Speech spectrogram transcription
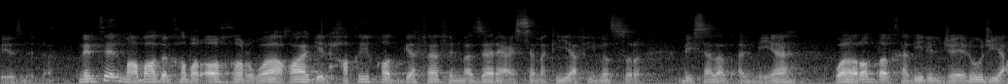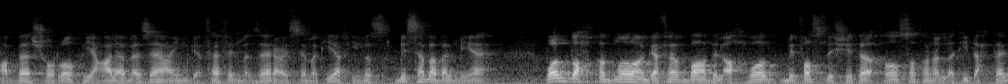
بإذن الله. ننتقل مع بعض الخبر آخر وعاجل حقيقة جفاف المزارع السمكية في مصر بسبب المياه. ورد الخبير الجيولوجي عباس شراقي على مزاعم جفاف المزارع السمكية في مصر بسبب المياه. وضح قد نرى جفاف بعض الأحواض بفصل الشتاء خاصة التي تحتاج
